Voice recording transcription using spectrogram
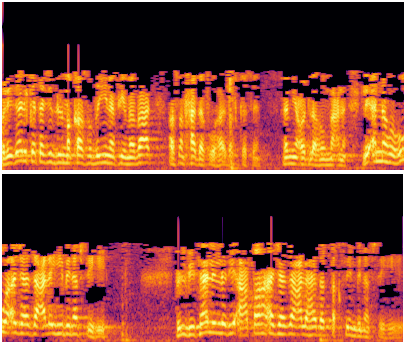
ولذلك تجد المقاصديين فيما بعد أصلا حذفوا هذا القسم لم يعد له معنى لأنه هو أجهز عليه بنفسه. في المثال الذي أعطاه أجهز على هذا التقسيم بنفسه.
